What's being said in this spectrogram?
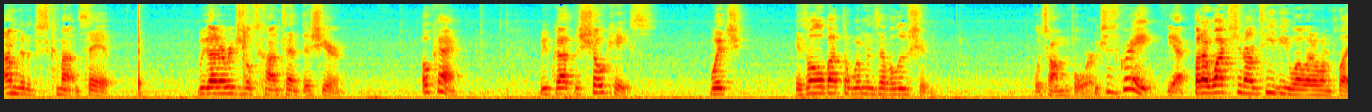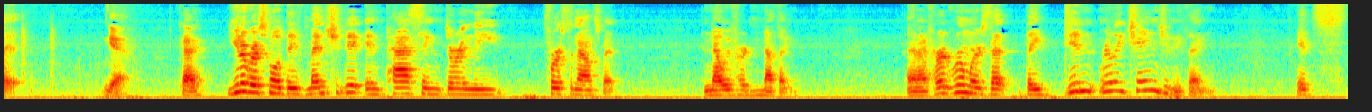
I'm gonna just come out and say it. We got originals content this year. Okay, we've got the showcase, which is all about the women's evolution, Which I'm for. which is great. Yeah. But I watched it on TV. Why would I want to play it? Yeah. Okay, universe mode. They've mentioned it in passing during the first announcement, and now we've heard nothing. And I've heard rumors that they didn't really change anything. It's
